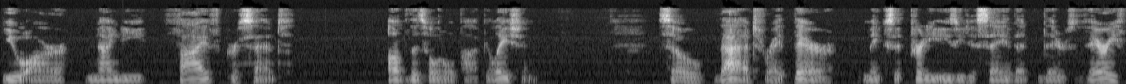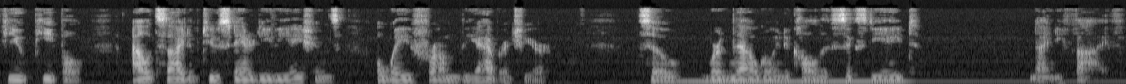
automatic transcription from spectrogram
you are 95% of the total population. So that right there makes it pretty easy to say that there's very few people outside of two standard deviations away from the average here. So we're now going to call this 68, 95.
